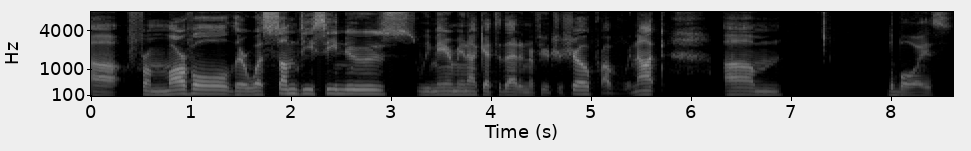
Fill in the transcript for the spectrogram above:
uh, from Marvel. There was some DC news. We may or may not get to that in a future show. Probably not. Um, the boys.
